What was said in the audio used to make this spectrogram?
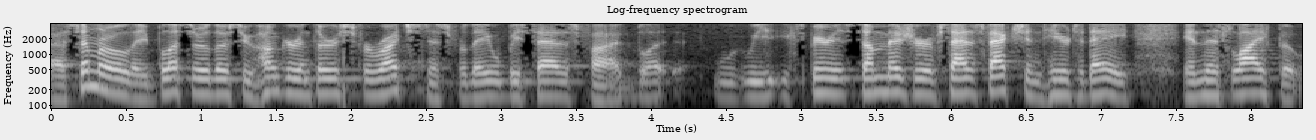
Uh, similarly, blessed are those who hunger and thirst for righteousness, for they will be satisfied. We experience some measure of satisfaction here today in this life, but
